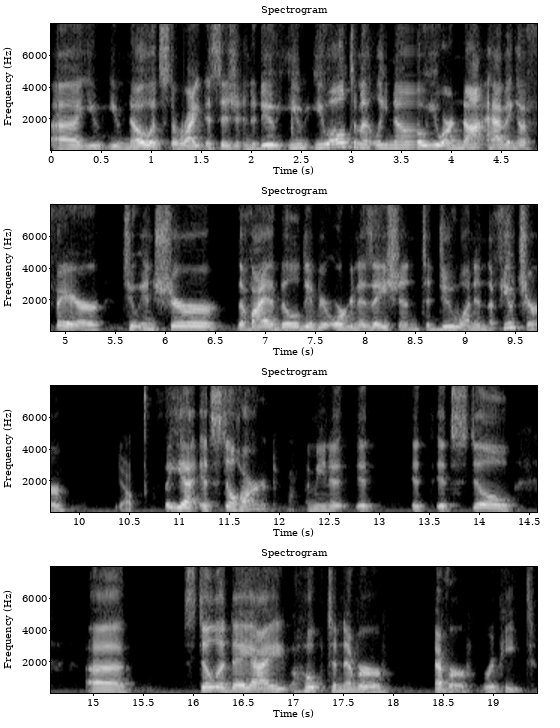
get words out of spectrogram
uh, you you know it's the right decision to do. You you ultimately know you are not having a fair to ensure the viability of your organization to do one in the future. Yep. But yeah, it's still hard. I mean it it it it's still uh, still a day I hope to never ever repeat.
